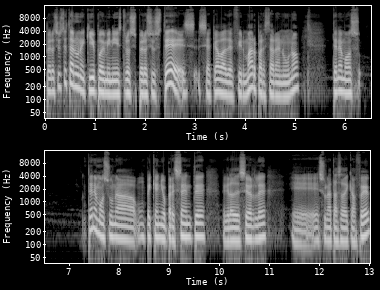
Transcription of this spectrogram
pero si usted está en un equipo de ministros, pero si usted se acaba de firmar para estar en uno, tenemos, tenemos una, un pequeño presente de agradecerle. Eh, es una taza de café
